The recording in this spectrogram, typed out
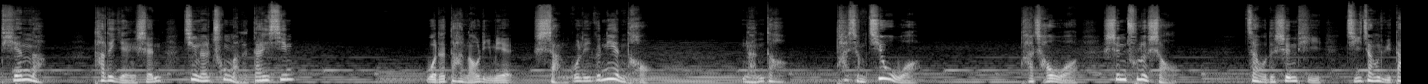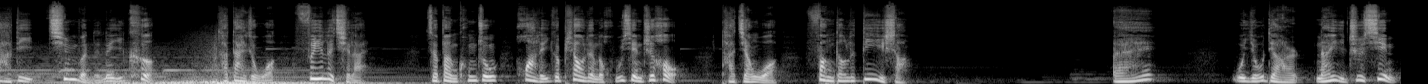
天哪，他的眼神竟然充满了担心。我的大脑里面闪过了一个念头：难道他想救我？他朝我伸出了手，在我的身体即将与大地亲吻的那一刻，他带着我飞了起来，在半空中画了一个漂亮的弧线之后，他将我放到了地上。哎，我有点难以置信，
